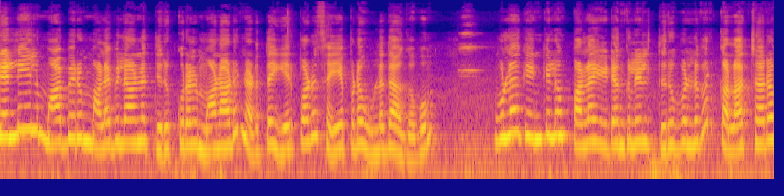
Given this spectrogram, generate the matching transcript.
டெல்லியில் மாபெரும் அளவிலான திருக்குறள் மாநாடு நடத்த ஏற்பாடு செய்யப்பட உள்ளதாகவும் உலகெங்கிலும் பல இடங்களில் திருவள்ளுவர் கலாச்சார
